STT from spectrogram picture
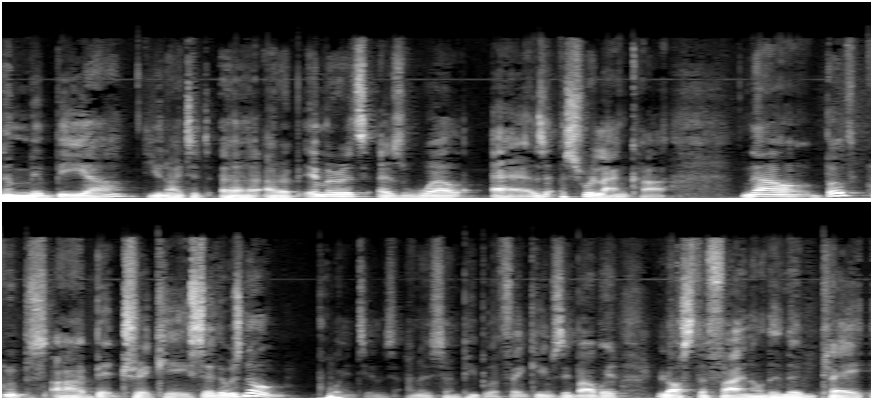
Namibia, United uh, Arab Emirates, as well as Sri Lanka. Now, both groups are a bit tricky, so there was no point in. I know some people are thinking Zimbabwe lost the final, then they'd play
